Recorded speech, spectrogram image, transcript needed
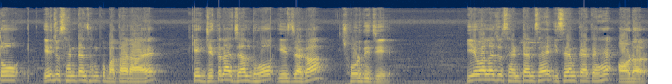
तो ये जो सेंटेंस हमको बता रहा है कि जितना जल्द हो, इस जगह छोड़ दीजिए। ये वाला जो सेंटेंस है, इसे हम कहते हैं ऑर्डर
